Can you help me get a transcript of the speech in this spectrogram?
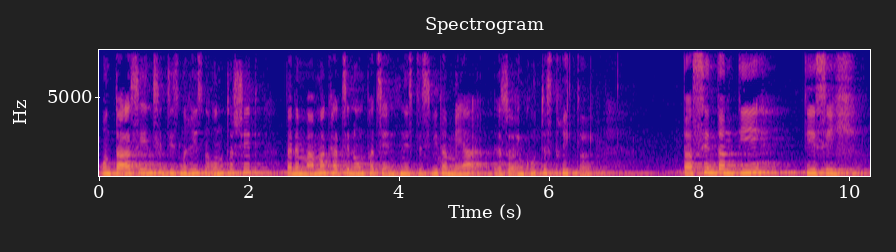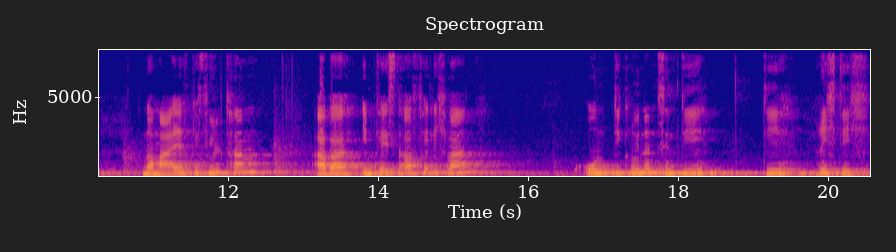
Und da sehen Sie diesen riesen Unterschied. Bei den Mammakarzinom-Patienten ist es wieder mehr, also ein gutes Drittel. Das sind dann die, die sich normal gefühlt haben, aber im Test auffällig waren. Und die Grünen sind die, die richtig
